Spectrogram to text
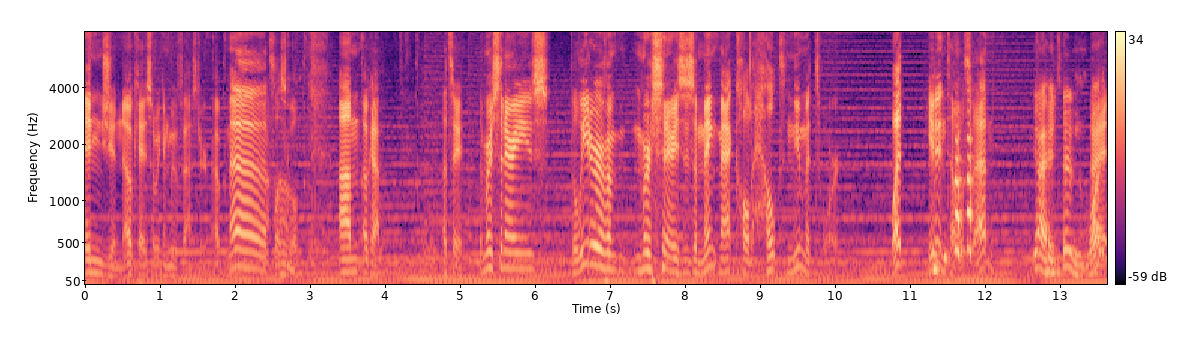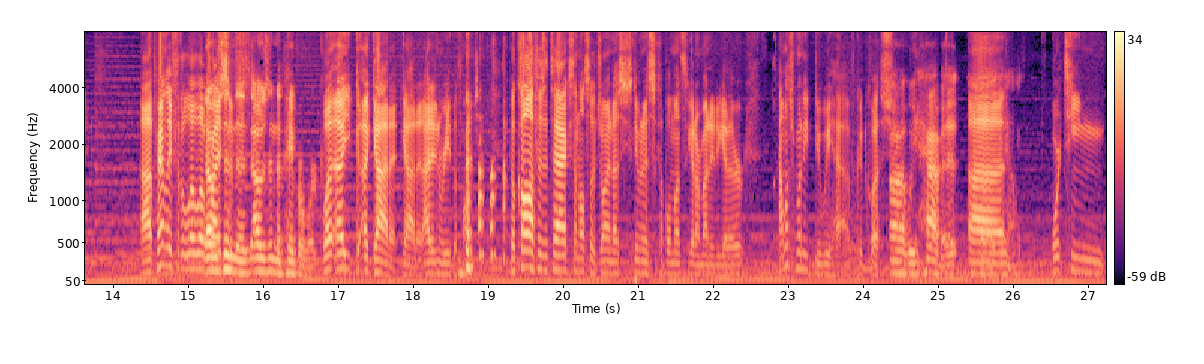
engine. Okay, so we can move faster. Uh, uh, that's less Oh. cool. Um, okay. Let's see. The mercenaries. The leader of a mercenaries is a Menkmack called Helt Numitor. What? He didn't tell us that. Yeah, he didn't. What? All right. Uh, apparently, for the low, low that price was in of the that was in the paperwork. What? Uh, I got it. Got it. I didn't read the forms. He'll call off his attacks and also join us. He's given us a couple months to get our money together. How much money do we have? Good question. Uh, we have it. Uh, you know. 14.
